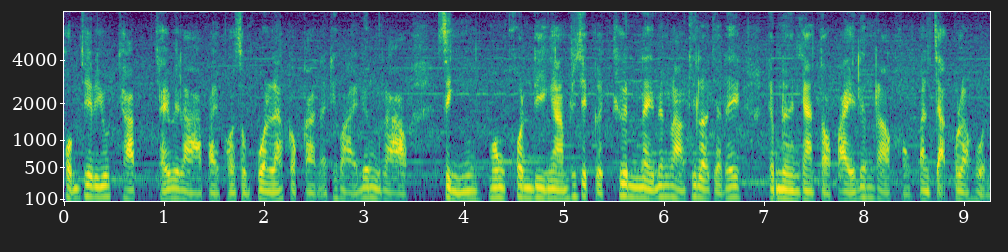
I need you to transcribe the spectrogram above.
ผมธีรยุทธ์ครับใช้เวลาไปพอสมควรแล้วกับการอธิบายเรื่องราว สิ่งมงคลดีงามที่จะเกิดขึ้นในเรื่องราวที่เราจะได้ดำเนินการต่อไปเรื่องราวของปัญจกุลหน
